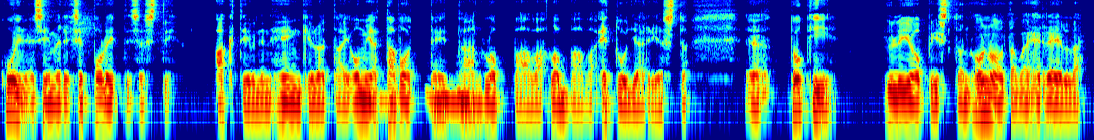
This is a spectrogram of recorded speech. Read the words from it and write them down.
kuin esimerkiksi poliittisesti aktiivinen henkilö tai omia tavoitteitaan loppaava, lobbaava etujärjestö. Toki yliopiston on oltava hereillä –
